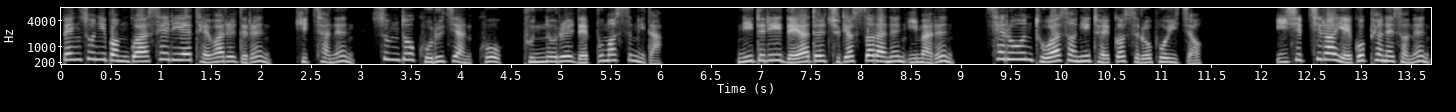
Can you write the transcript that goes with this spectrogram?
뺑소니범과 세리의 대화를 들은 기찬은 숨도 고르지 않고 분노를 내뿜었습니다. 니들이 내 아들 죽였어라는 이 말은 새로운 도화선이 될 것으로 보이죠. 27화 예고편에서는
